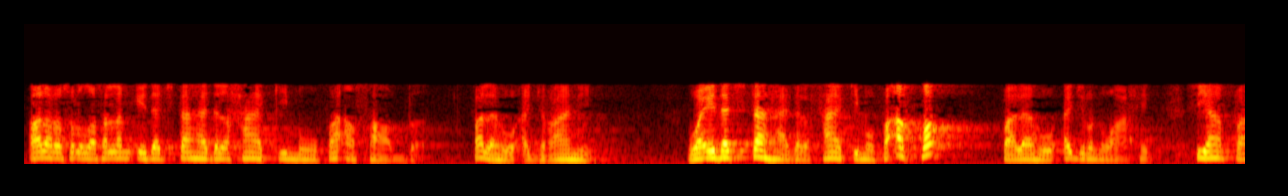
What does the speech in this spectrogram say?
Allah Rasulullah sallam idza ijtahadal hakimu fa asab falahu ajrani. Wa idza ijtahadal hakimu fa akhta falahu ajrun wahid. Siapa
